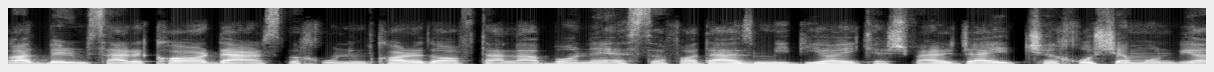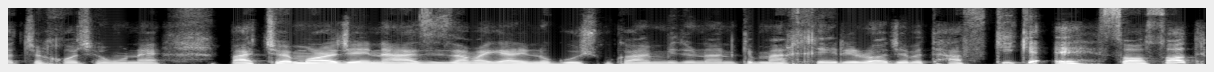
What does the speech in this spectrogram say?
باید بریم سر کار درس بخونیم کار داوطلبانه استفاده از میدیای کشور جدید. چه خوشمون بیاد چه خوشمونه. بچه مراجعین عزیزم اگر اینو گوش می‌کنن می‌دونن که من خیلی راجع به تفکیک احساسات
